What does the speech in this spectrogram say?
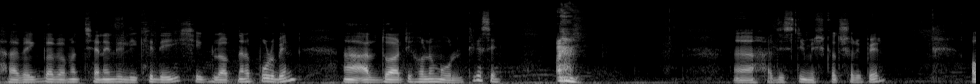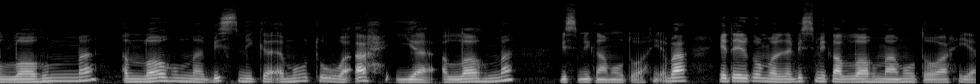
ধারাবাহিকভাবে আমার চ্যানেলে লিখে দেই সেগুলো আপনারা পড়বেন। আর দোয়াটি হলো মূল ঠিক আছে? আহ, হাদিসটি মিশকাত শরীফের। আল্লাহুম্মা আল্লাহুম্মা বিসমিকা আমুতু ওয়া আহইয়া আল্লাহুম্মা বিসমিকা আমুতু ওয়া আহইয়া বা এটা এরকম বলা যায় বিসমিকা আল্লাহুম্মা আমুতু ওয়া আহইয়া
